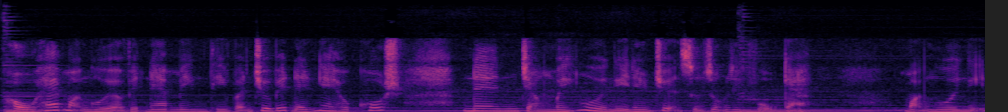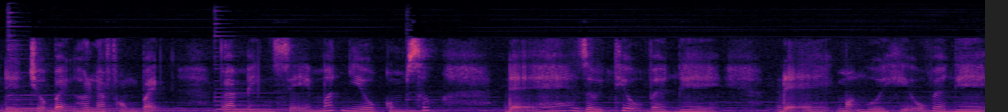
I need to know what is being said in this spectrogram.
hầu hết mọi người ở Việt Nam mình thì vẫn chưa biết đến nghề health coach, nên chẳng mấy người nghĩ đến chuyện sử dụng dịch vụ cả. Mọi người nghĩ đến chữa bệnh hơn là phòng bệnh, và mình sẽ mất nhiều công sức để giới thiệu về nghề, để mọi người hiểu về nghề.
